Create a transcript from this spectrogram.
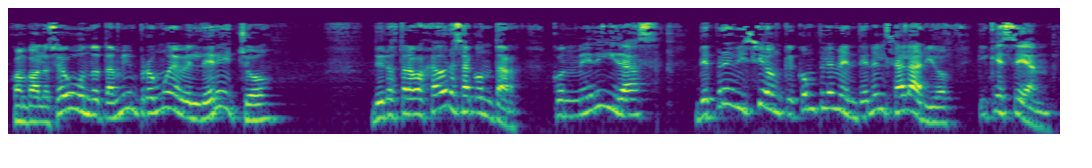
Juan Pablo II también promueve el derecho de los trabajadores a contar con medidas de previsión que complementen el salario y que sean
